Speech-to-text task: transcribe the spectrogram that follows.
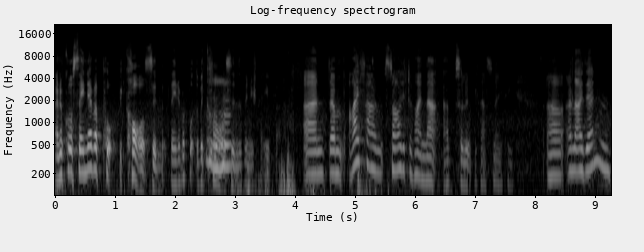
And of course, they never put because in. The, they never put the because in the finished paper. And um, I found started to find that absolutely fascinating. Uh, and I then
